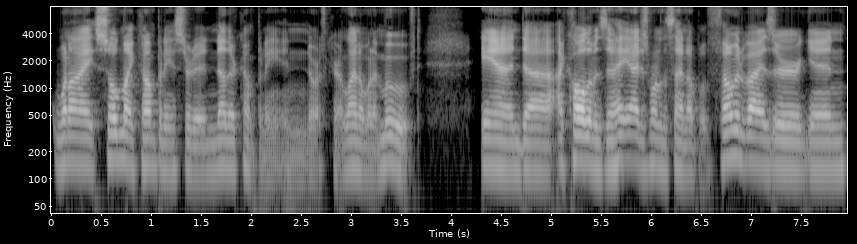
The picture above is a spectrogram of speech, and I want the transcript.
when I sold my company, I started another company in North Carolina when I moved. And uh, I called them and said, Hey, I just wanted to sign up with Home Advisor again.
